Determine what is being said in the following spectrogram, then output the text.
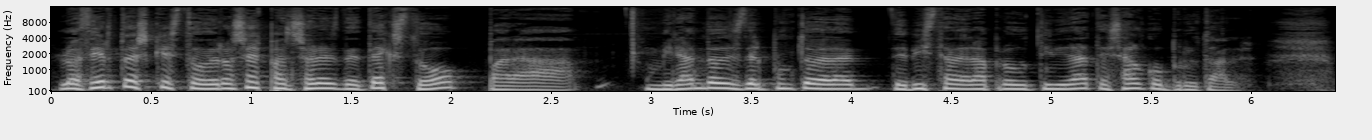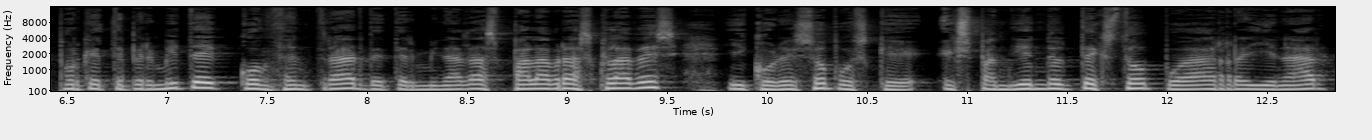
Lo cierto es que esto de los expansores de texto para mirando desde el punto de, vista de la productividad es algo brutal, porque te permite concentrar determinadas palabras claves y con eso pues que expandiendo el texto puedas rellenar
